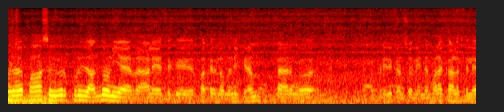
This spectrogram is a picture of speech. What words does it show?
பாருங்க, பாசையூர் புனித அந்தோணியார் ஆலயத்துக்கு பக்கத்தில் வந்து நிற்கிறோம் பாருங்க அப்படி இருக்கான்னு சொல்லி இந்த மழை காலத்தில்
